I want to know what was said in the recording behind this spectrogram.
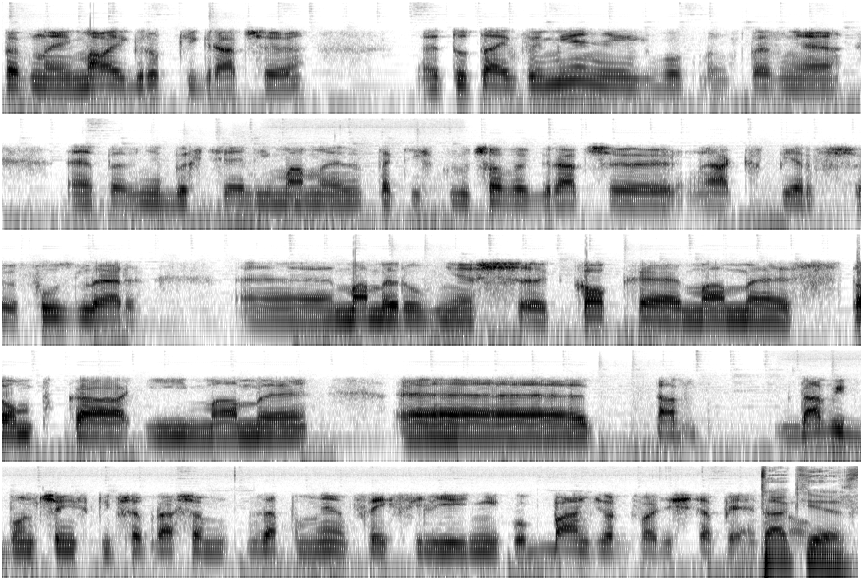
pewnej małej grupki graczy. E, Tutaj wymienię ich, bo pewnie, e, pewnie by chcieli. Mamy takich kluczowych graczy jak pierwszy Fuzler, e, mamy również Kokę, mamy Stąpka i mamy Daw- Dawid Bączyński, przepraszam, zapomniałem w tej chwili niku, Bandzior 25. Tak O. jest.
